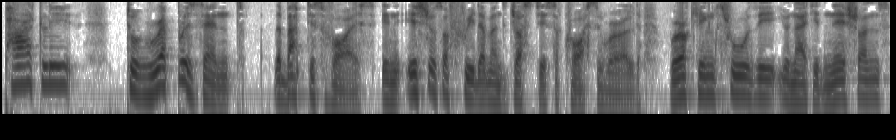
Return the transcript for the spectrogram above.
partly to represent the Baptist voice in issues of freedom and justice across the world, working through the United Nations,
